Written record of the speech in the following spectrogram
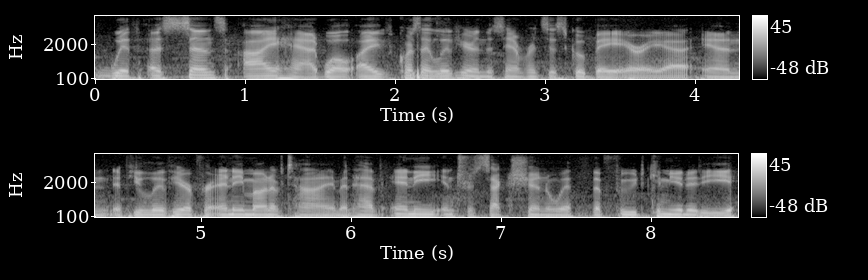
with a sense I had. Well, I, of course, I live here in the San Francisco Bay Area, and if you live here for any amount of time and have any intersection with the food community,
